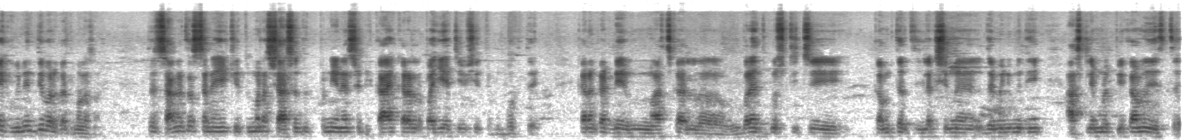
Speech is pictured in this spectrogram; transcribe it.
एक विनंती बरं का तुम्हाला सांग तर सांगत असताना हे की तुम्हाला शाश्वत उत्पन्न येण्यासाठी काय करायला पाहिजे याच्याविषयी तुम्ही बोलतोय. कारण का आजकाल बऱ्याच गोष्टीची कमतरतेची लक्षणं जमिनीमध्ये असल्यामुळे पिकामध्ये दिसतं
